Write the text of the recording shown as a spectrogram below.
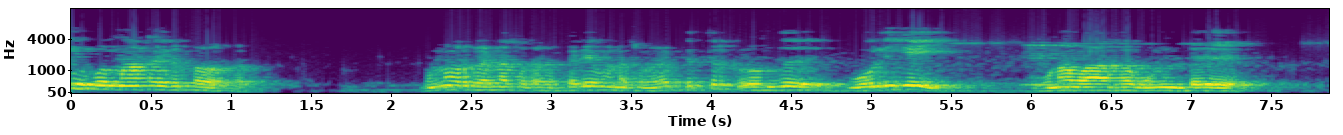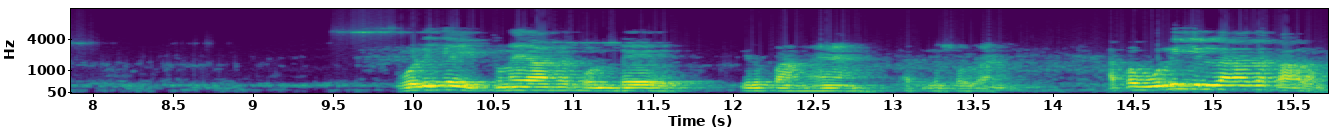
ரூபமாக இருப்பவர்கள். முன்னோர்கள் என்ன சொல்கிறாங்க பெரியவங்க என்ன சொல்கிறாங்க பித்திருக்கள் வந்து ஒளியை உணவாக உண்டு. ஒளியை துணையாக கொண்டு இருப்பாங்க அப்படின்னு சொல்கிறாங்க அப்போ ஒளி இல்லாத காலம்.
